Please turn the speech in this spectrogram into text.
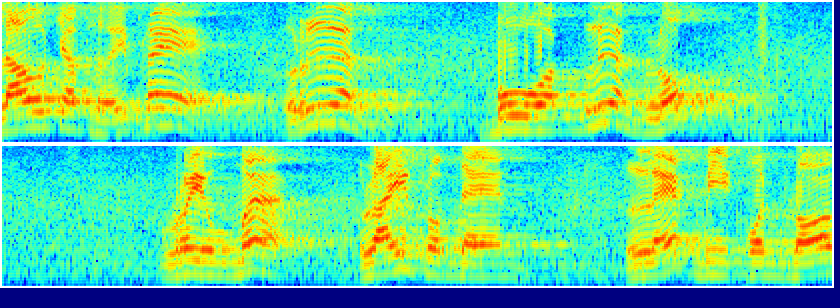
เราจะเผยแพร่เรื่องบวกเรื่องลบ เร็วมากไร้พรมแดน และมีคนพร้อม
